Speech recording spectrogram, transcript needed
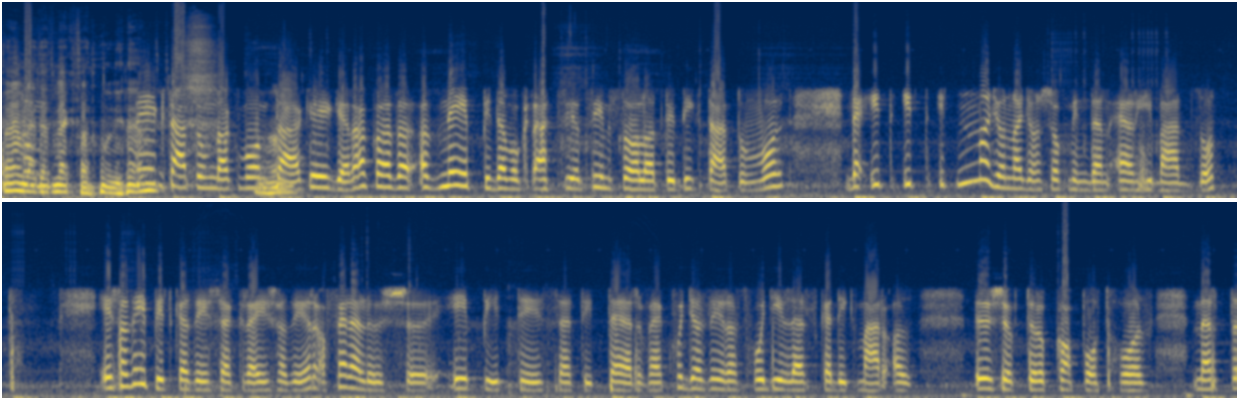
Nem lehetett megtanulni, nem? Diktátumnak mondták, Aha. igen. Akkor az, az népi demokrácia címszó alatti diktátum volt. De itt, itt, itt nagyon-nagyon sok minden elhibázott, és az építkezésekre is azért a felelős építészeti tervek, hogy azért az hogy illeszkedik már az ősöktől kapotthoz, mert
